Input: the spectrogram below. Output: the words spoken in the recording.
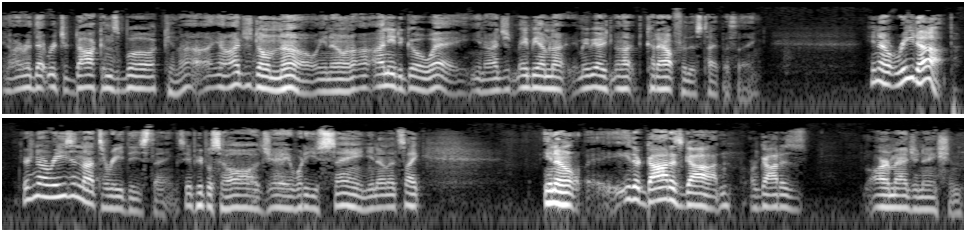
you know, I read that Richard Dawkins book, and I, you know, I just don't know, you know, and I, I need to go away, you know, I just maybe I'm not, maybe I'm not cut out for this type of thing you know, read up. There's no reason not to read these things. You know, people say, "Oh, Jay, what are you saying?" You know, and it's like, you know, either God is God or God is our imagination.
